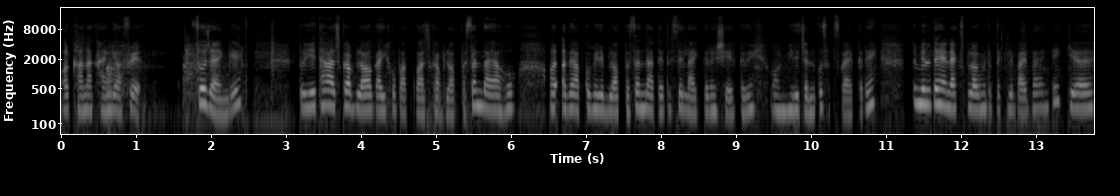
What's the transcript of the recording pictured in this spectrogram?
और खाना खाएँगे और फिर सो जाएँगे। तो ये था आज का ब्लॉग। आई होप आपको आज का ब्लॉग पसंद आया हो और अगर आपको मेरे ब्लॉग पसंद आते हैं तो इसे लाइक करें, शेयर करें और मेरे चैनल को सब्सक्राइब करें। तो मिलते हैं नेक्स्ट ब्लॉग में। तब तक के लिए बाय बाय टेक केयर।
